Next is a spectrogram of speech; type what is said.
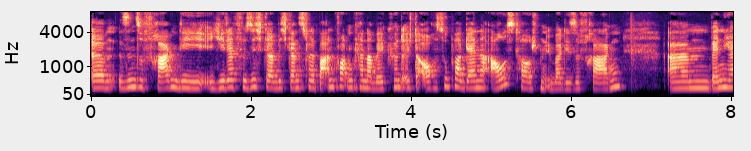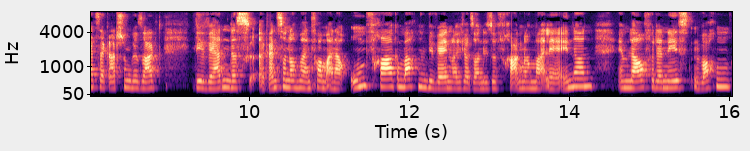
ähm, sind so Fragen, die jeder für sich, glaube ich, ganz toll beantworten kann, aber ihr könnt euch da auch super gerne austauschen über diese Fragen. Ähm, Benny hat es ja gerade schon gesagt, wir werden das Ganze nochmal in Form einer Umfrage machen. Wir werden euch also an diese Fragen nochmal erinnern im Laufe der nächsten Wochen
